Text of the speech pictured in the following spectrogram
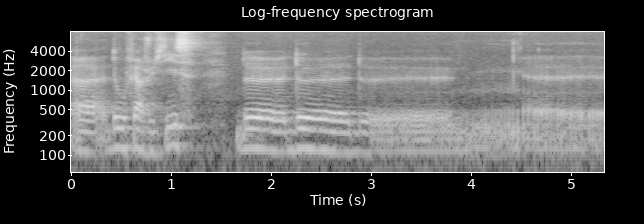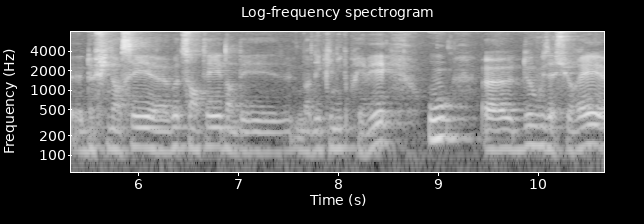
euh, de vous faire justice, de, de, de, euh, financer euh, votre santé dans des, dans des cliniques privées ou euh, de vous assurer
